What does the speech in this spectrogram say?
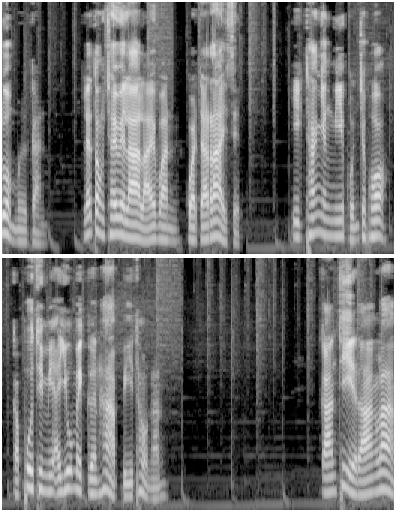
ร่วมมือกัน และต้องใช้เวลาหลายวันกว่าจะร่ายเสร็จ อีกทั้งยังมีผลเฉพาะกับผู้ที่มีอายุไม่เกิน 5 ปีเท่านั้น การที่ร้างร่าง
